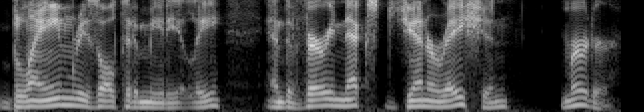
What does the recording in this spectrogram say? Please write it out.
blame resulted immediately, and the very next generation, murder.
